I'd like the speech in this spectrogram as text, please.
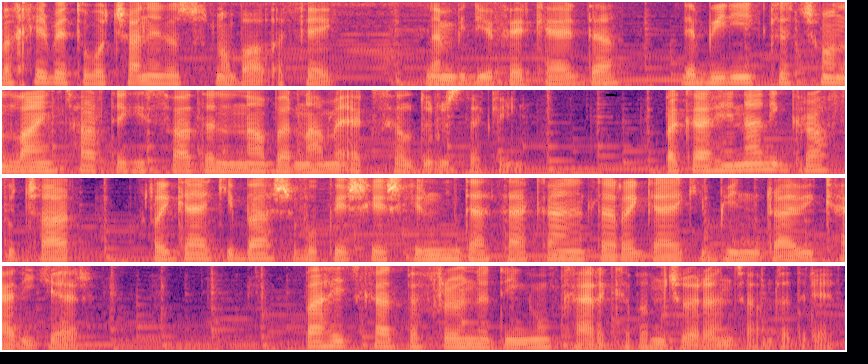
بەخێر بێتەوە بۆ چانێلە سنۆباڵ ئەفێک لەم ڤیددیو فێرکاریدا دەبینیت کە چۆن لاین چارتێکی سادە لە ناو بەرنامە ئەکسل دروست دەکەین بەکارهێنانی گراف و چارت ڕێگایەکی باشە بۆ پێشکەشکردنی داتاکانت لە ڕێگایەکی بینراوی کاریگەر با هیچ کات بەفرۆ نەدین و کارەکە بەم جۆرە ئەنجام دەدرێت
